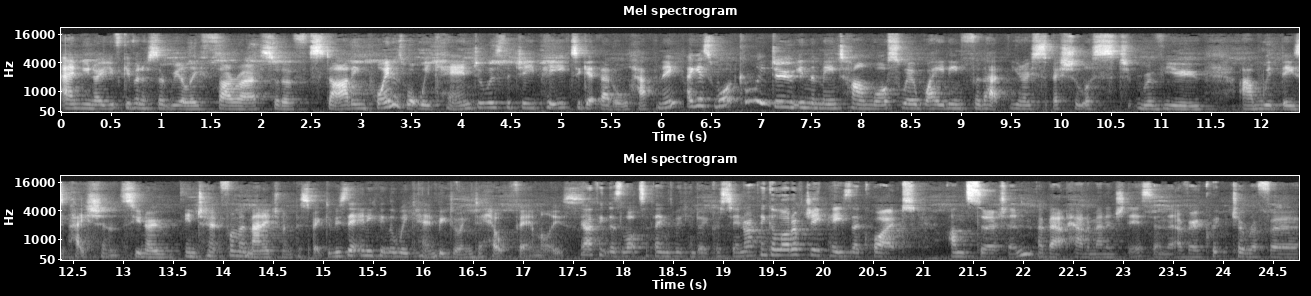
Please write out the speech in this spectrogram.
And, you know, you've given us a really thorough sort of starting point as what we can do as the GP to get that all happening. I guess what can we do in the meantime whilst we're waiting for that, you know, specialist review? um, with these patients, you know, in ter- from a management perspective? Is there anything that we can be doing to help families? Yeah, I think there's lots of things we can do, Christina. I think a lot of GPs are quite uncertain about how to manage this and are very quick to refer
